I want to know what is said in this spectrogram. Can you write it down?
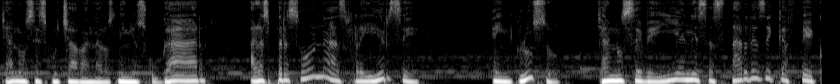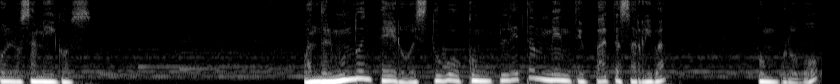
ya no se escuchaban a los niños jugar, a las personas reírse e incluso ya no se veían esas tardes de café con los amigos. Cuando el mundo entero estuvo completamente patas arriba, comprobó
